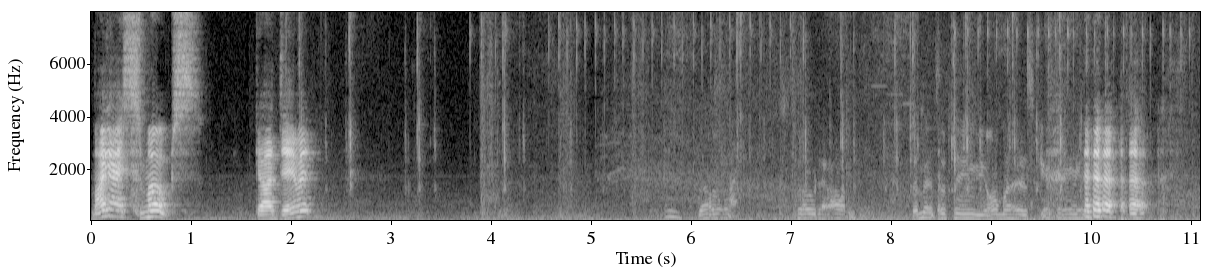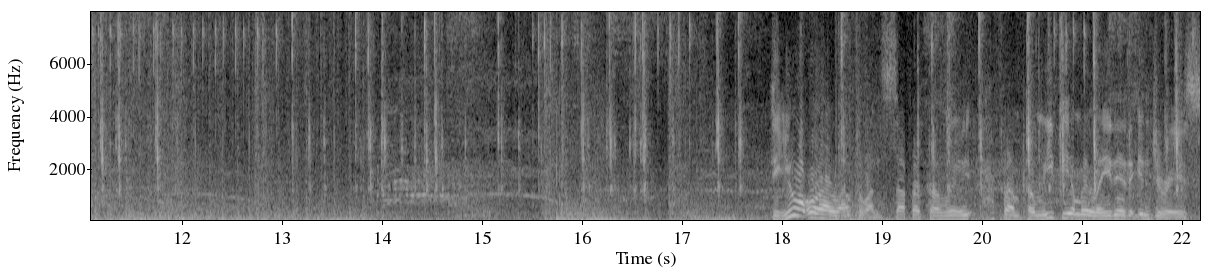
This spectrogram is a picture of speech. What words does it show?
My guy smokes. God damn it. Slow down. The kicking in. Do you or a loved one suffer from, from Promethium-related injuries?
